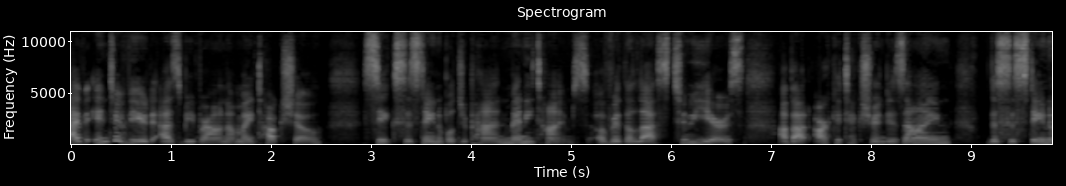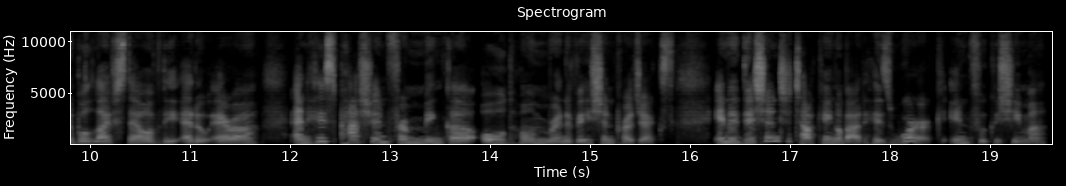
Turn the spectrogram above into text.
I've interviewed Azby Brown on my talk show, Seek Sustainable Japan, many times over the last two years about architecture and design, the sustainable lifestyle of the Edo era, and his passion for Minka old home renovation projects, in addition to talking about his work in Fukushima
